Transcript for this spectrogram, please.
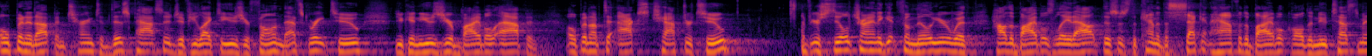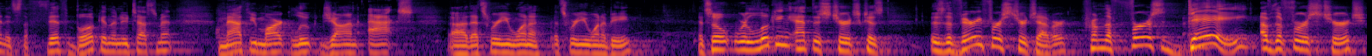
open it up and turn to this passage. If you like to use your phone, that's great too. You can use your Bible app and open up to Acts chapter 2. If you're still trying to get familiar with how the Bible's laid out, this is the kind of the second half of the Bible called the New Testament. It's the fifth book in the New Testament. Matthew, Mark, Luke, John, Acts. Uh, that's where you want to. That's where you want to be. And so we're looking at this church because This is the very first church ever. From the first day of the first church,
